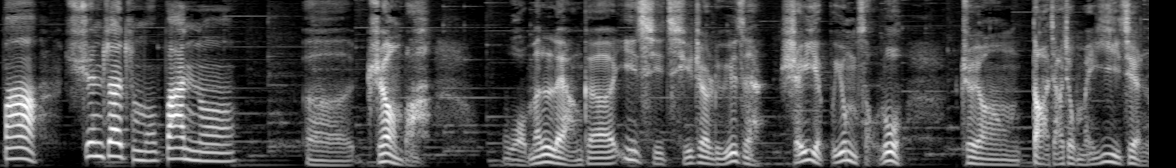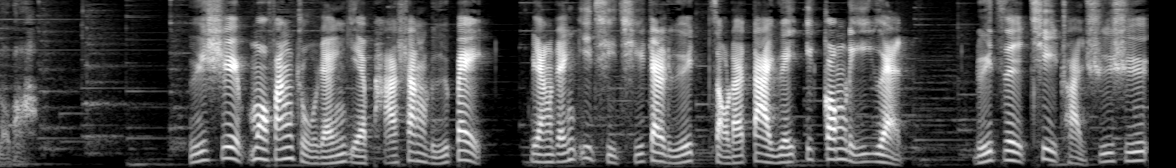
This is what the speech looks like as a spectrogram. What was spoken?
爸，现在怎么办呢？呃，这样吧，我们两个一起骑着驴子，谁也不用走路，这样大家就没意见了吧？于是磨坊主人也爬上驴背，两人一起骑着驴走了大约一公里远。驴子气喘吁吁。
